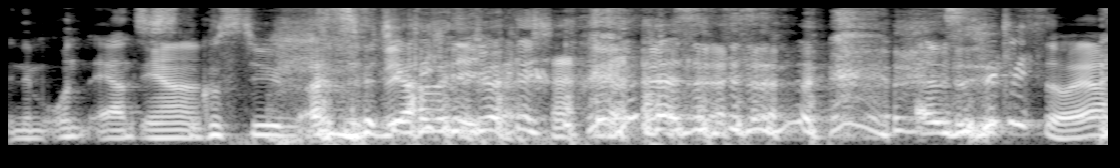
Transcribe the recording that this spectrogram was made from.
in dem unernstesten Ja. Kostüm. Also die haben nicht wirklich. Also, das sind, Es also ist wirklich so, ja.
